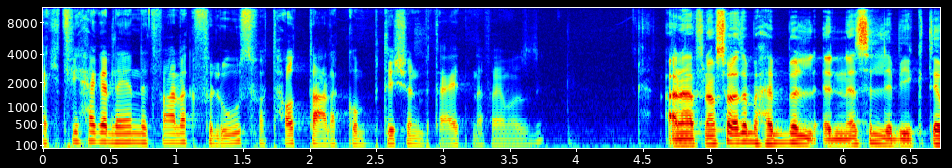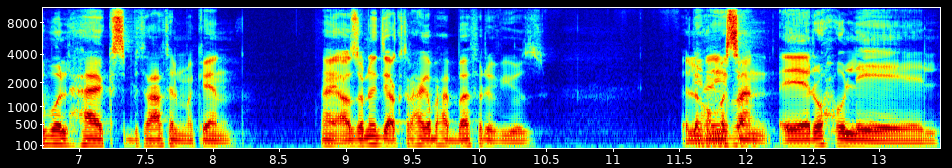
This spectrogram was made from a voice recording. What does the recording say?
أكيد في حاجة اللي هي ندفع لك فلوس فتحط على ال competition بتاعتنا فاهم قصدي؟ أنا في نفس الوقت بحب ال- الناس اللي بيكتبوا ال hacks بتاعة المكان. يعني أظن دي أكتر حاجة بحبها في ال reviews اللي ده هم إيه مثلا إيه، روحوا لل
